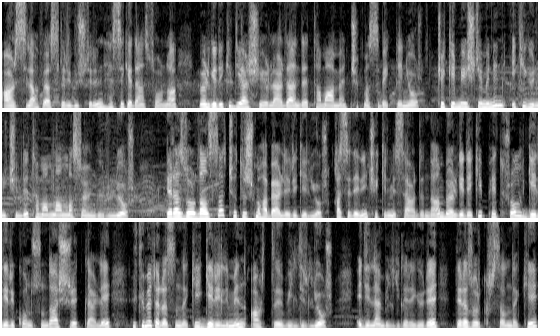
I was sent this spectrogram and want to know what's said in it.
Ağır silah ve askeri güçlerin HSK'den sonra bölgedeki diğer şehirlerden de tamamen çıkması bekleniyor. Çekilme işleminin iki gün içinde tamamlanması öngörülüyor. Derazor'dansa çatışma haberleri geliyor. Kasede'nin çekilmesi ardından bölgedeki petrol geliri konusunda aşiretlerle hükümet arasındaki gerilimin arttığı bildiriliyor. Edilen bilgilere göre Derazor kırsalındaki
